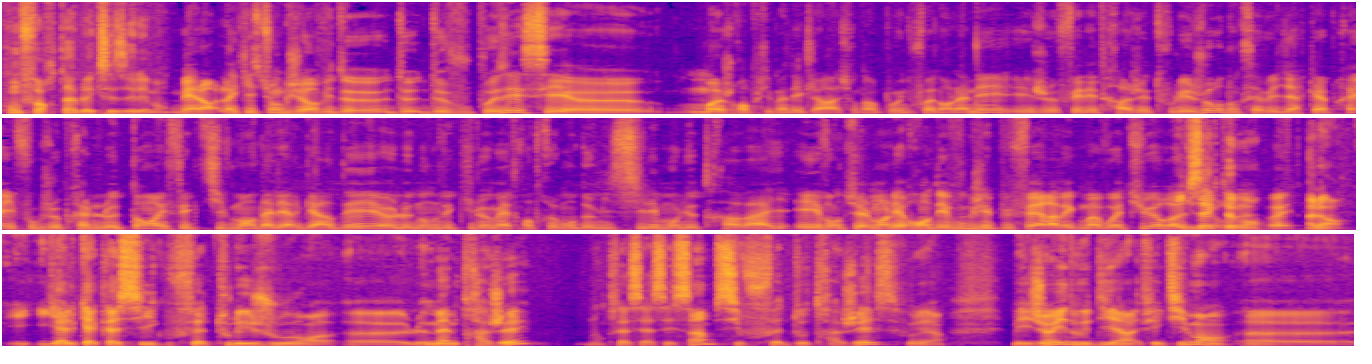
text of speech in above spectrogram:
confortable avec ces éléments. Mais alors, la question que j'ai envie de, vous poser, c'est euh, moi, je remplis ma déclaration d'impôt une fois dans l'année et je fais des trajets tous les jours. Donc, ça veut dire qu'après, il faut que je prenne le temps, effectivement, d'aller regarder euh, le nombre de kilomètres entre mon domicile et mon lieu de travail et éventuellement les rendez-vous que j'ai pu faire avec ma voiture. Exactement. Alors, il y a le cas classique, vous faites tous les jours le même trajet. Donc ça, c'est assez simple. Si vous faites d'autres trajets, mais j'ai envie de vous dire, effectivement, euh,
